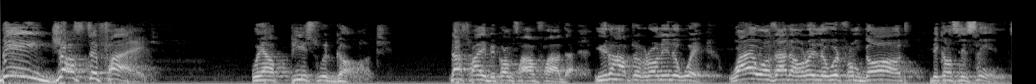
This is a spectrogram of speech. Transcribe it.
Being justified, we have peace with God. That's why he becomes our father. You don't have to run in away. Why was Adam running away from God? Because he sinned.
